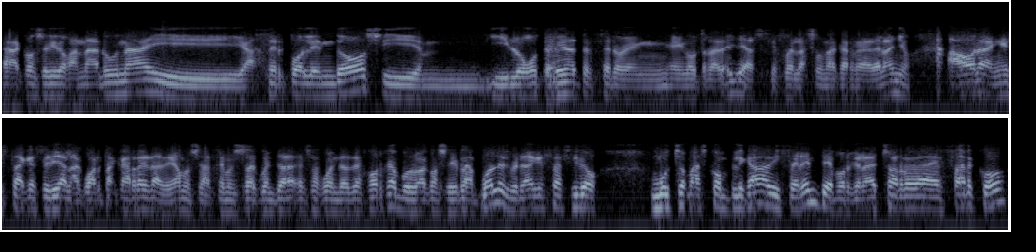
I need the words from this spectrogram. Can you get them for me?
ha conseguido ganar una y hacer pole en dos y, y luego termina tercero en, en, otra de ellas, que fue la segunda carrera del año. Ahora, en esta que sería la cuarta carrera, digamos, si hacemos esa cuenta, esa cuenta de Jorge, vuelve a conseguir la pole. Es verdad que esta ha sido mucho más complicada, diferente, porque la ha hecho a rueda de Zarco,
